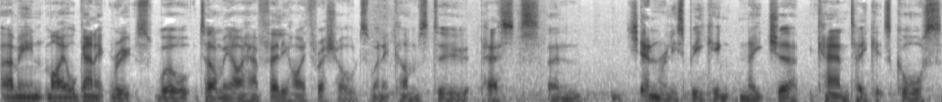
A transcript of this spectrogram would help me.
I mean, my organic roots will tell me I have fairly high thresholds when it comes to pests, and generally speaking, nature can take its course.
